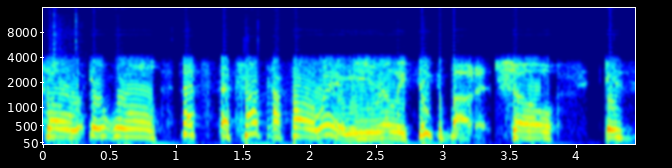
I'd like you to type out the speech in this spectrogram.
So it will. That's that's not that far away when you really think about it. So. Is, is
